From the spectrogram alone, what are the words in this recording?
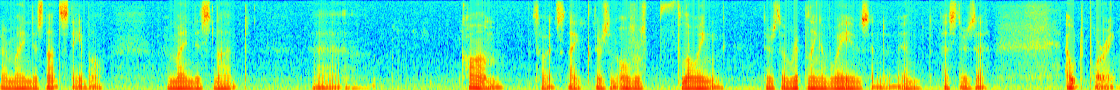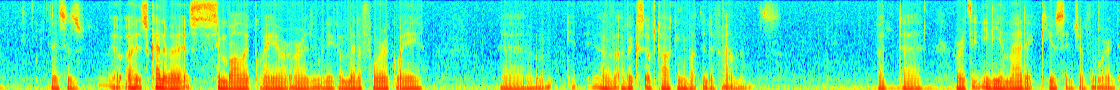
Our mind is not stable. Our mind is not uh, calm. So it's like there's an overflowing, there's a rippling of waves, and and thus there's a outpouring. This is it's kind of a symbolic way, or, or what do you call a metaphoric way um, of, of, of talking about the defilements. But, uh, or it's an idiomatic usage of the word.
